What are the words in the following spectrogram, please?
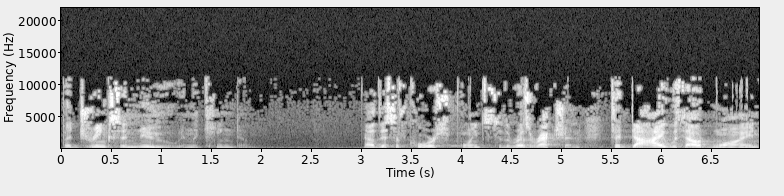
but drinks anew in the kingdom. Now, this, of course, points to the resurrection. To die without wine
